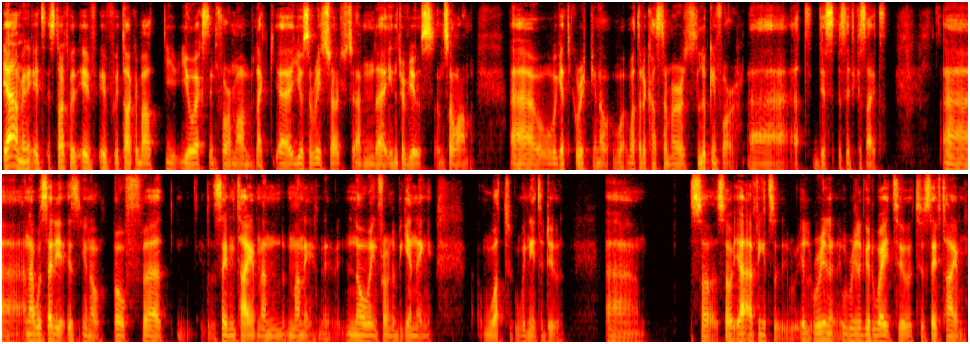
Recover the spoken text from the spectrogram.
Yeah, I mean, it, starts with if if we talk about UX in form of like uh, user research and uh, interviews and so on we get grip, you know, what are the customers looking for uh, at this specific site. Uh, and I would say it is, you know, both saving time and money, knowing from the beginning what we need to do. Um, so so yeah, I think it's a really really good way to to save time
